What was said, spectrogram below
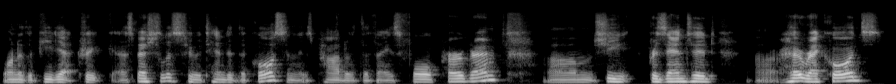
one of the pediatric uh, specialists who attended the course and is part of the phase four program. Um, she presented uh, her records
